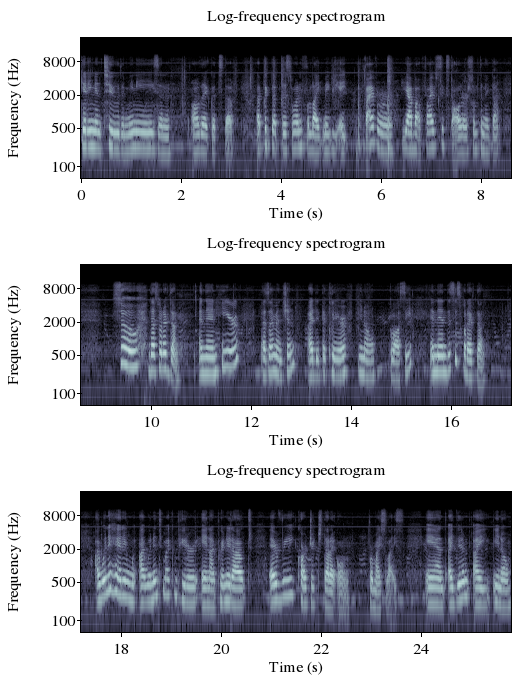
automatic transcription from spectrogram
getting into the minis and all that good stuff. I picked up this one for like maybe eight, five or yeah, about five, six dollars, something like that. So that's what I've done. And then here, as I mentioned, I did the clear, you know, glossy. And then this is what I've done. I went ahead and I went into my computer and I printed out every cartridge that I own for my slice. And I didn't, I, you know,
